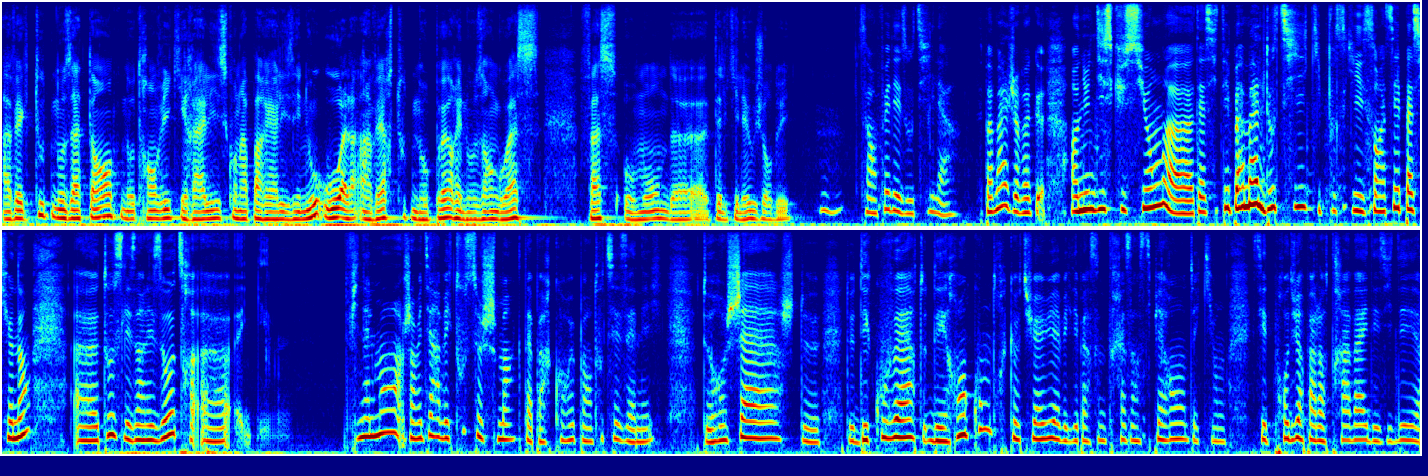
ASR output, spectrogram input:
avec toutes nos attentes, notre envie qu'ils réalisent qu'on n'a pas réalisé nous, ou à l'inverse, toutes nos peurs et nos angoisses face au monde euh, tel qu'il est aujourd'hui. Ça en fait des outils là. C'est pas mal. Je vois que en une discussion, euh, tu as cité pas mal d'outils qui, qui, sont assez passionnants, euh, tous les uns les autres. Euh, finalement, j'ai envie de dire, avec tout ce chemin que tu as parcouru pendant toutes ces années, de recherche, de, de, découverte, des rencontres que tu as eues avec des personnes très inspirantes et qui ont essayé de produire par leur travail des idées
